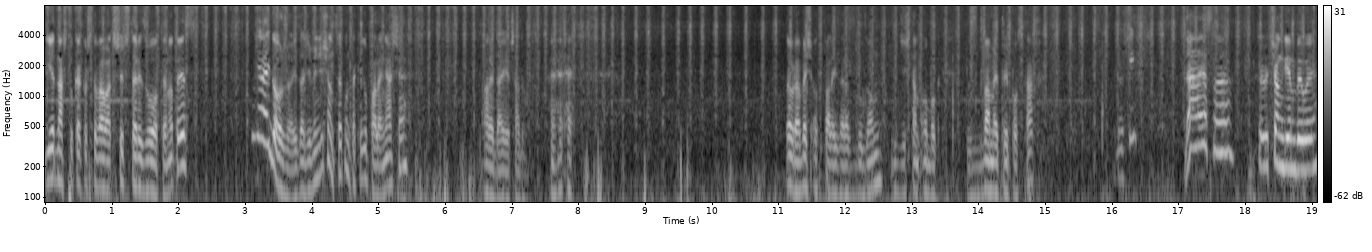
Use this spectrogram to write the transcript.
jedna sztuka kosztowała 3-4 zł, no to jest nie najgorzej. Za 90 sekund takiego palenia się, ale daje czadu. Dobra, weź odpalej zaraz drugą, gdzieś tam obok z 2 metry postaw. Dusi? A, jasne. Ciągiem były.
